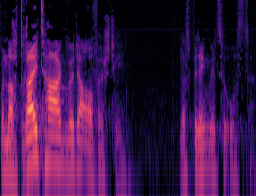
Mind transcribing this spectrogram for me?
Und nach drei Tagen wird er auferstehen. Und das bedenken wir zu Ostern.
